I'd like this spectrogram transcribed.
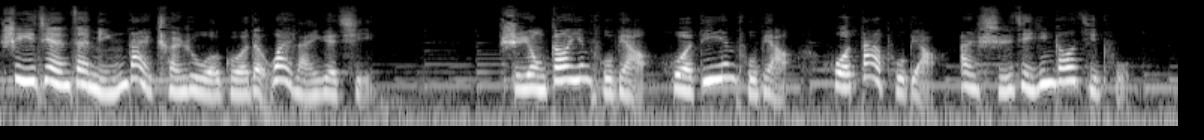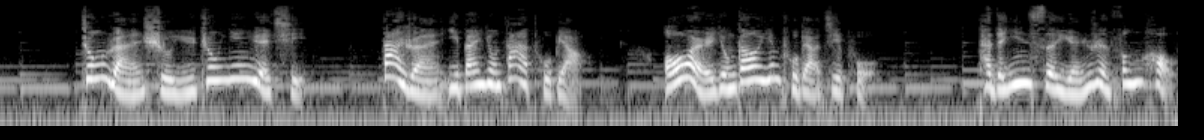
是一件在明代传入我国的外来乐器，使用高音谱表或低音谱表或大谱表按实际音高记谱。中阮属于中音乐器。大阮一般用大谱表，偶尔用高音谱表记谱。它的音色圆润丰厚。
